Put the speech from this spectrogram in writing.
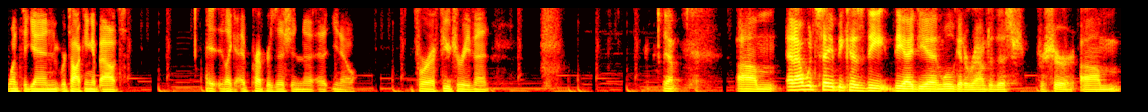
once again, we're talking about it, like a preposition, uh, uh, you know, for a future event. Yeah. Um, and I would say because the the idea, and we'll get around to this for sure. Um,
